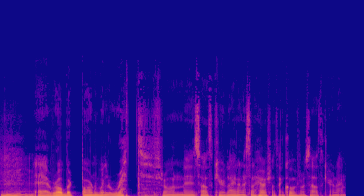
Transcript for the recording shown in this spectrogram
Mm. Robert Barnwell Rett från South Carolina. Nästan hörs att han kommer från South Carolina.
